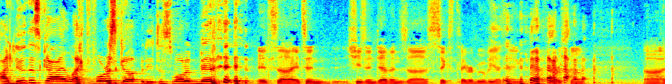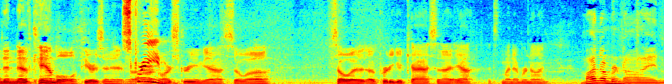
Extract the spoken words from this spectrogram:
I knew this guy liked Forrest Gump, and he just won't admit it. It's uh, it's in she's in Devin's uh, sixth favorite movie, I think, Forrest Gump. Uh, and then Neve Campbell appears in it. or- Scream! or, or Scream, yeah. So uh, so a, a pretty good cast, and I, yeah, it's my number nine. My number nine,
